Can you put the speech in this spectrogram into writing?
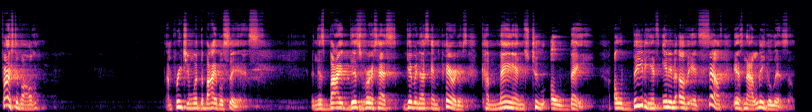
First of all, I'm preaching what the Bible says. And this, by, this verse has given us imperatives, commands to obey. Obedience in and of itself is not legalism.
